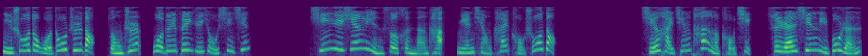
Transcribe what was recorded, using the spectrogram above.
你说的我都知道。总之，我对飞宇有信心。秦玉仙脸色很难看，勉强开口说道。秦海清叹了口气，虽然心里不忍，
